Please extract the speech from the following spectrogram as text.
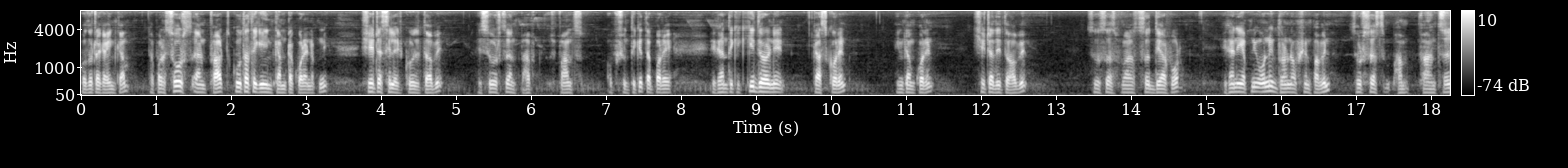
কত টাকা ইনকাম তারপর সোর্স অ্যান্ড ফান্ড কোথা থেকে ইনকামটা করেন আপনি সেটা সিলেক্ট করে দিতে হবে। সোর্স অ্যান্ড ফান্ডস অপশন থেকে তারপরে এখান থেকে কী ধরনের কাজ করেন ইনকাম করেন সেটা দিতে হবে। সোর্স অফ ফান্ডস দেওয়ার পর এখানে আপনি অনেক ধরনের অপশন পাবেন। সোর্স অফ ফান্ডসে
